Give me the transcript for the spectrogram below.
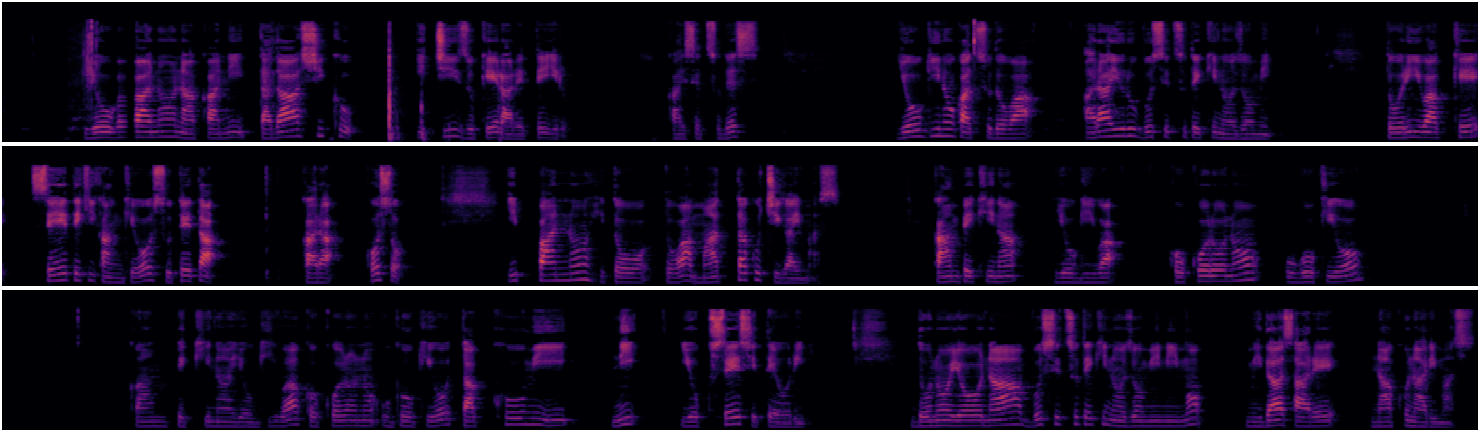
ヨガの中に正しく位置づけられている。解説です。ヨギの活動は、あらゆる物質的望み、とりわけ性的関係を捨てたからこそ、一般の人とは全く違います。完璧なヨギは、心の動きを完璧なヨギは心の動きを巧みに抑制しており、どのような物質的望みにも乱されなくなります。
